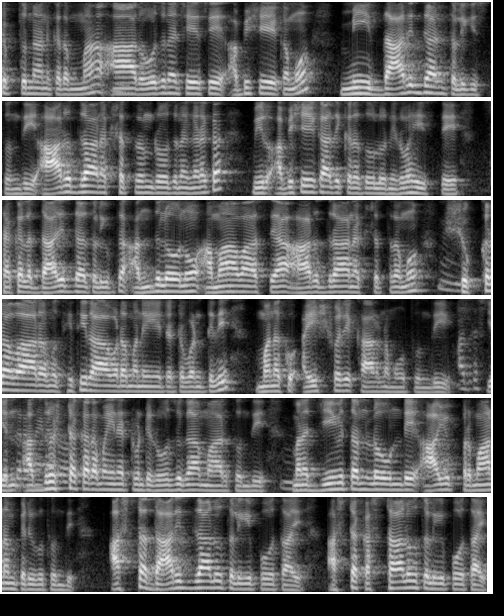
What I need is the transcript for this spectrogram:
చెప్తున్నాను కదమ్మా ఆ రోజున చేసే అభిషేకము మీ దారిద్ర్యాన్ని తొలగిస్తుంది. ఆరుద్ర నక్షత్రం రోజున గనక మీరు అభిషేకాది క్రతువులు నిర్వహిస్తే సకల దారిద్ర్యాలు తొలగిపోతే అందులోనూ అమావాస్య ఆరుద్ర నక్షత్రము శుక్రవారము తిథి రావడం అనేటటువంటిది మనకు ఐశ్వర్య కారణమవుతుంది. అదృష్టకరమైనటువంటి రోజుగా మారుతుంది. మన జీవితంలో ఉండే ఆయు ప్రమాణం పెరుగుతుంది. అష్ట దారిద్రాలు తొలగిపోతాయి అష్ట కష్టాలు తొలగిపోతాయి.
